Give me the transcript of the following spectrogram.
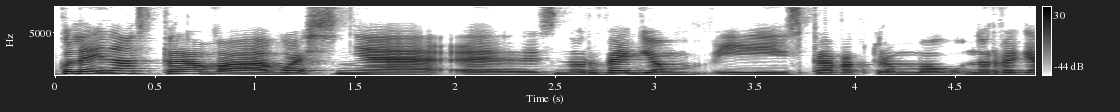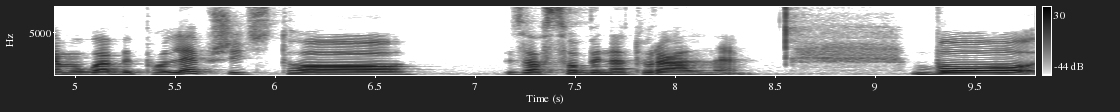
Kolejna sprawa właśnie e, z Norwegią i sprawa, którą Norwegia mogłaby polepszyć, to zasoby naturalne bo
